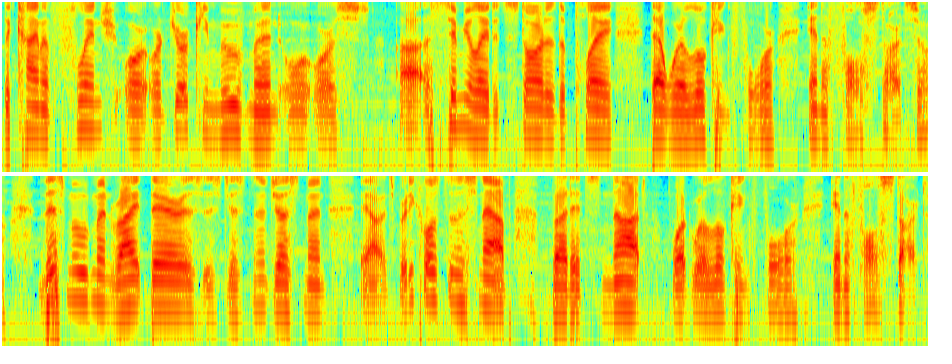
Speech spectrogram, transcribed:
the kind of flinch or, or jerky movement or, or uh, a simulated start of the play that we're looking for in a false start. So this movement right there is, is just an adjustment. You know, it's pretty close to the snap, but it's not what we're looking for in a false start.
